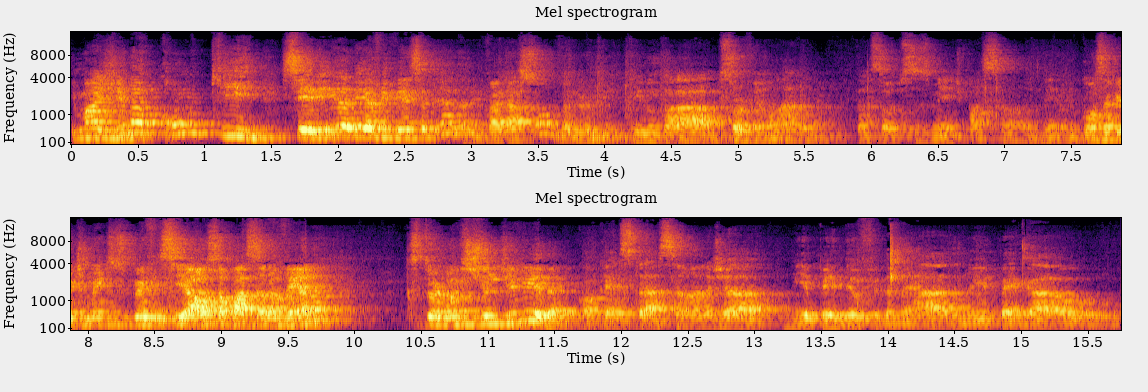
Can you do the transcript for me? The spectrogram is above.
imagina como que seria ali a vivência dela. Ele vai dar sono, vai dormir. E não está absorvendo nada, né? Está só simplesmente passando, vendo. Consequentemente superficial, só passando, vendo, que se tornou um estilo de vida. Qualquer distração, ela já ia perder o fio da meada, não ia pegar o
